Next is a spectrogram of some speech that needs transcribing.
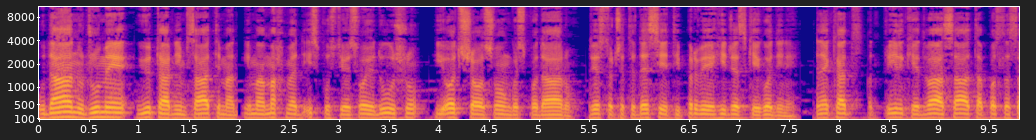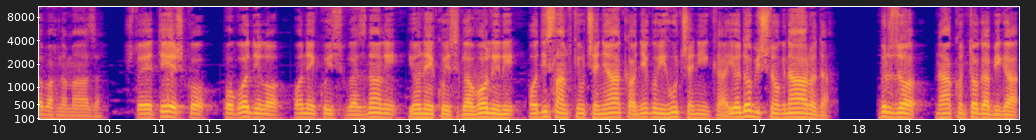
U danu džume, u jutarnjim satima, ima Mahmed ispustio svoju dušu i otišao svom gospodaru, 241. hijđarske godine, nekad otprilike dva sata posle sabah namaza, što je teško pogodilo one koji su ga znali i one koji su ga volili od islamskih učenjaka, od njegovih učenika i od običnog naroda. Brzo nakon toga bi ga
